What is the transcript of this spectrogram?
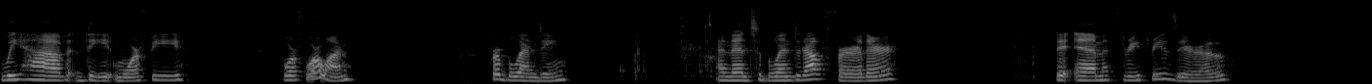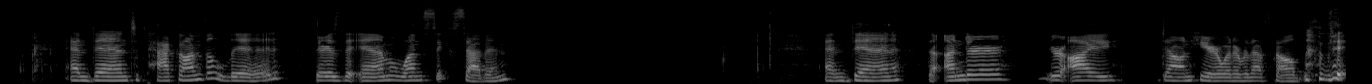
we have the Morphe 441 for blending. And then to blend it out further, the M330. And then to pack on the lid, there's the M167. And then the under your eye down here, whatever that's called, the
